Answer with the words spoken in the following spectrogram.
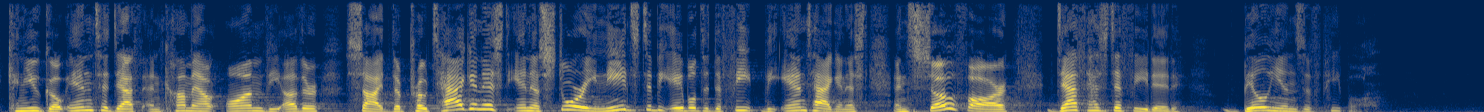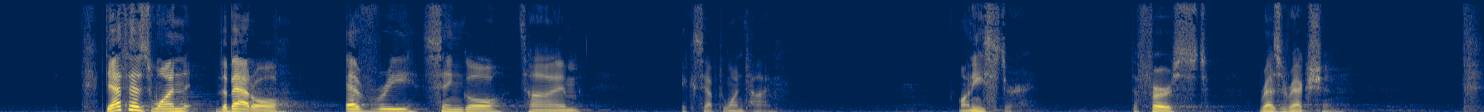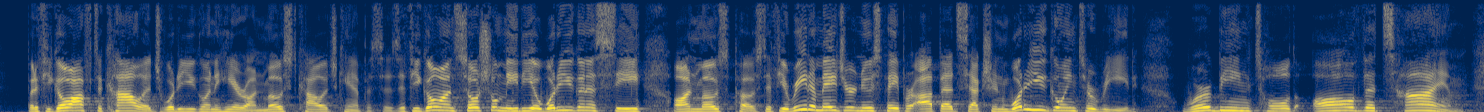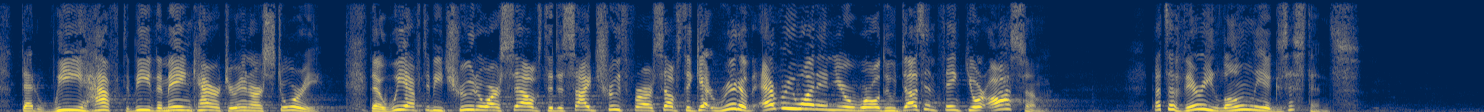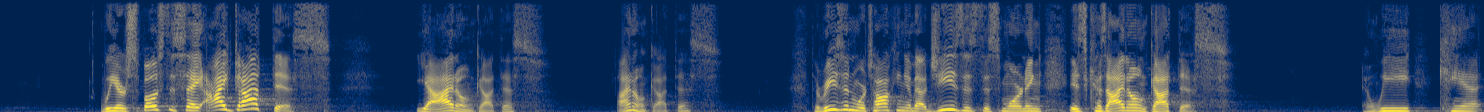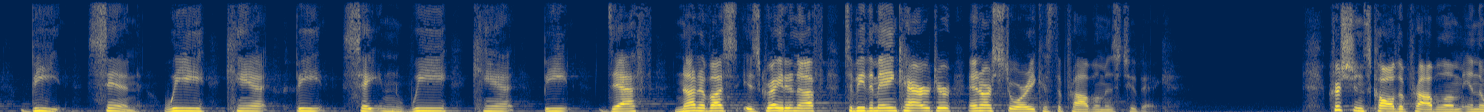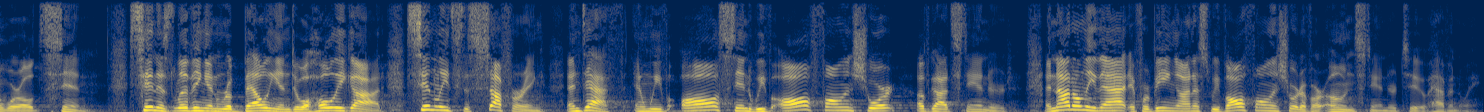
Can you go into death and come out on the other side? The protagonist in a story needs to be able to defeat the antagonist, and so far, death has defeated billions of people. Death has won the battle every single time except one time on Easter, the first resurrection. But if you go off to college, what are you going to hear on most college campuses? If you go on social media, what are you going to see on most posts? If you read a major newspaper op ed section, what are you going to read? We're being told all the time that we have to be the main character in our story. That we have to be true to ourselves, to decide truth for ourselves, to get rid of everyone in your world who doesn't think you're awesome. That's a very lonely existence. We are supposed to say, I got this. Yeah, I don't got this. I don't got this. The reason we're talking about Jesus this morning is because I don't got this. And we can't beat sin. We can't beat Satan. We can't beat death. None of us is great enough to be the main character in our story because the problem is too big. Christians call the problem in the world sin. Sin is living in rebellion to a holy God. Sin leads to suffering and death, and we've all sinned. We've all fallen short of God's standard. And not only that, if we're being honest, we've all fallen short of our own standard too, haven't we?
